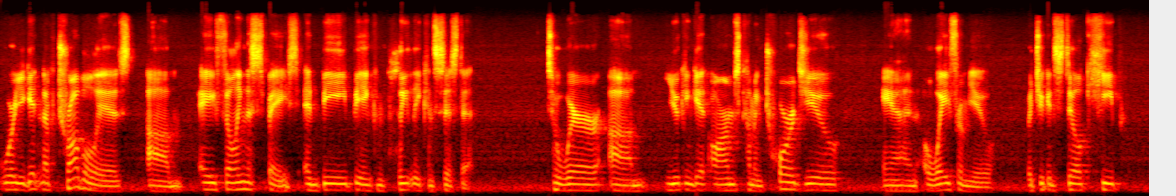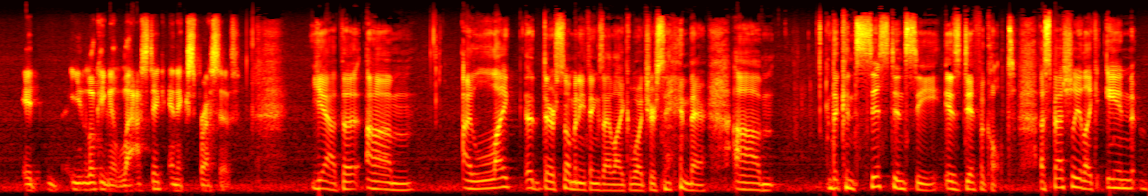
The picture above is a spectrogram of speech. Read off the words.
where you get enough trouble is um, A, filling the space, and B, being completely consistent to where um, you can get arms coming towards you and away from you, but you can still keep it looking elastic and expressive. Yeah, the um, I like. Uh, there's so many things I like what you're saying there. Um, the consistency is difficult, especially like in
